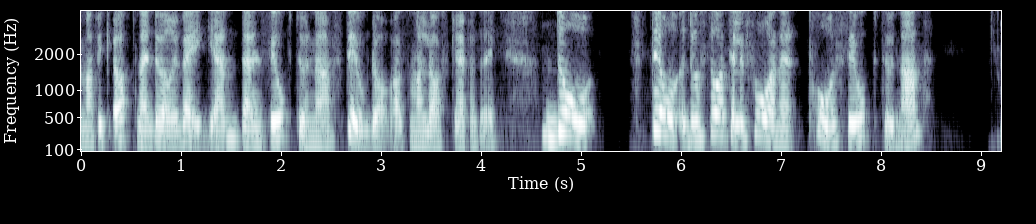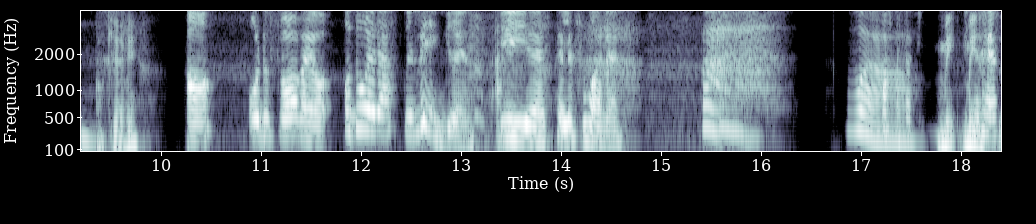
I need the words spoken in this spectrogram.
man fick öppna en dörr i väggen där en soptunna stod då, va, som man la skräpet i. Då, stå, då står telefonen på soptunnan. Okej. Ja, och då svarar jag och då är det Astrid Lindgren i eh, telefonen. Wow. Mi- Vilken Minns,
